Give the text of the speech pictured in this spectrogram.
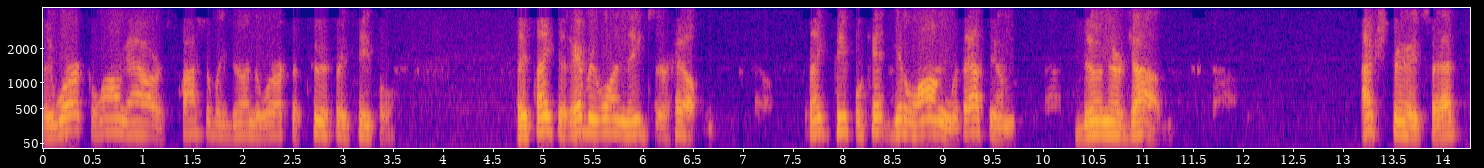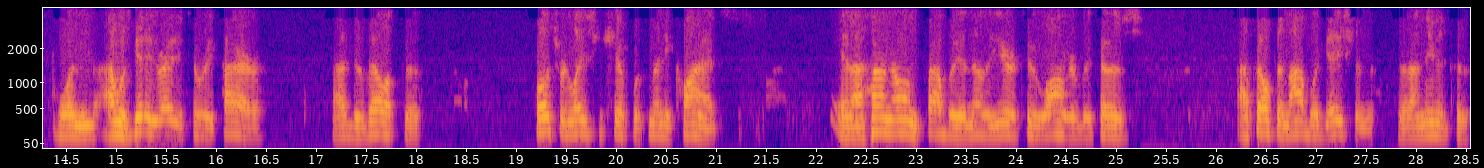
They work long hours, possibly doing the work of two or three people. They think that everyone needs their help. Think people can't get along without them doing their job. I experienced that when I was getting ready to retire. I developed a close relationship with many clients, and I hung on probably another year or two longer because I felt an obligation that I needed to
